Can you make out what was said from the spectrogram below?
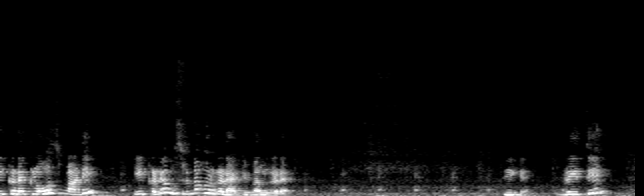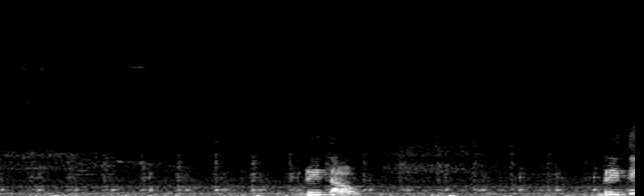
ಈ ಕಡೆ ಕ್ಲೋಸ್ ಮಾಡಿ, ಈ ಕಡೆ ಉಸಿರನ್ನ ಹೊರಗಡೆ ಹಾಕಿ, ಬಲ್ಗಡೆ. ಹೀಗೆ. ಪ್ರೀತಿ breathe out breathe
